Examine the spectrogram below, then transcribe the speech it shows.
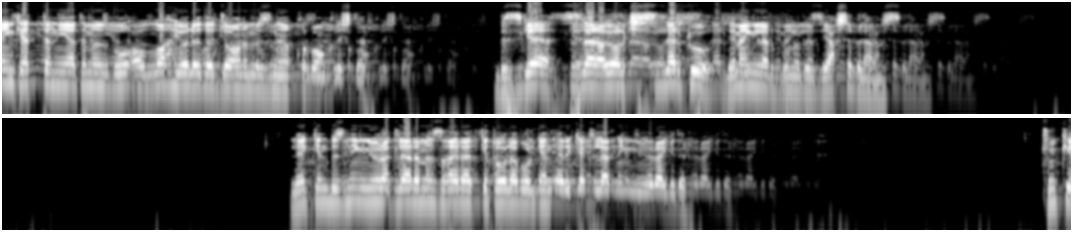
eng katta niyatimiz bu Alloh yo'lida jonimizni qurbon qilishdir. Bizga sizlar ayol kishisizlar-ku demanglar buni biz yaxshi bilamiz. Lekin bizning yuraklarimiz g'ayratga to'la bo'lgan erkaklarning yuragidir. Chunki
